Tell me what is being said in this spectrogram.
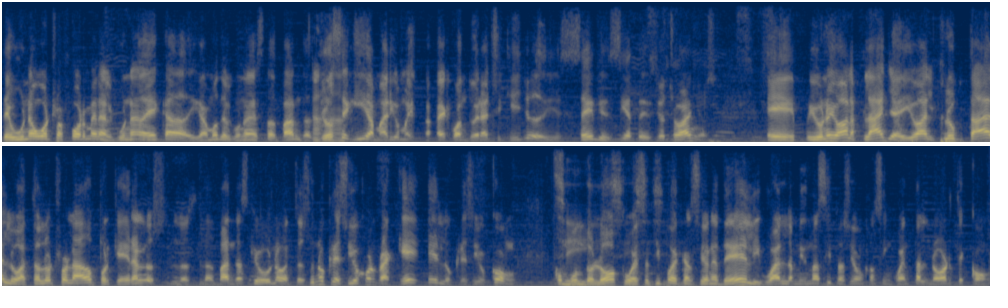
de una u otra forma en alguna década, digamos, de alguna de estas bandas. Yo seguía a Mario Maizape cuando era chiquillo de 16, 17, 18 años. Eh, y uno iba a la playa, iba al club tal o a tal otro lado porque eran los, las bandas que uno, entonces uno creció con Raquel, o creció con, con Mundo Loco, ese tipo de canciones de él, igual la misma situación con 50 al Norte, con,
